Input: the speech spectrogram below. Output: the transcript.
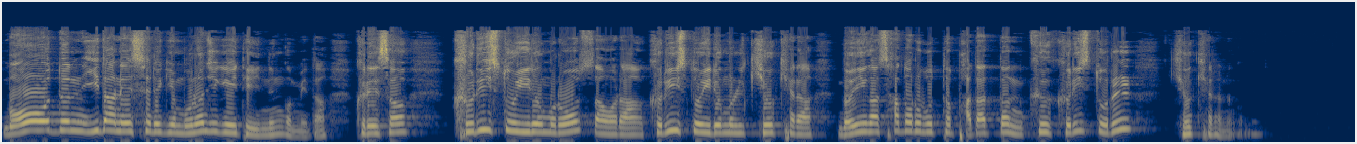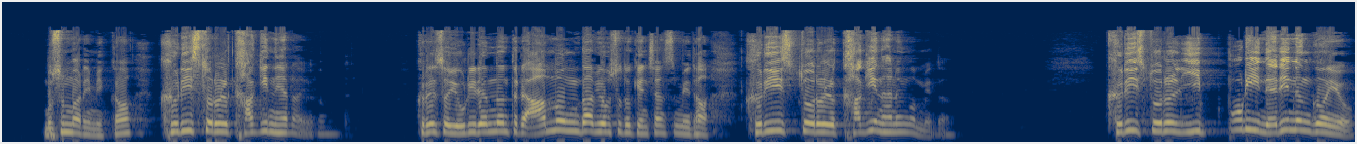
모든 이단의 세력이 무너지게 돼 있는 겁니다. 그래서 그리스도 이름으로 싸워라. 그리스도 이름을 기억해라. 너희가 사도로부터 받았던 그 그리스도를 기억해라는 겁니다. 무슨 말입니까? 그리스도를 각인해라, 여러분들. 그래서 우리 랩런들의 아무 응답이 없어도 괜찮습니다. 그리스도를 각인하는 겁니다. 그리스도를 이 뿌리 내리는 거예요.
